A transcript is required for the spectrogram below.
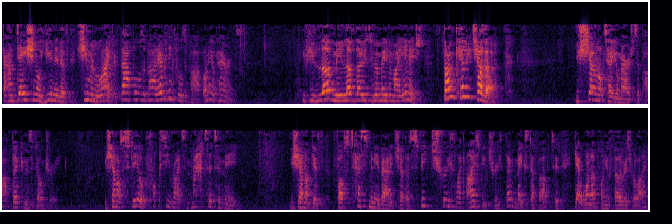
foundational unit of human life. If that falls apart, everything falls apart. Honor your parents. If you love me, love those who are made in my image. Don't kill each other. You shall not tear your marriages apart. Don't commit adultery. You shall not steal. Property rights matter to me. You shall not give false testimony about each other. Speak truth like I speak truth. Don't make stuff up to get one up on your fellow Israelite.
